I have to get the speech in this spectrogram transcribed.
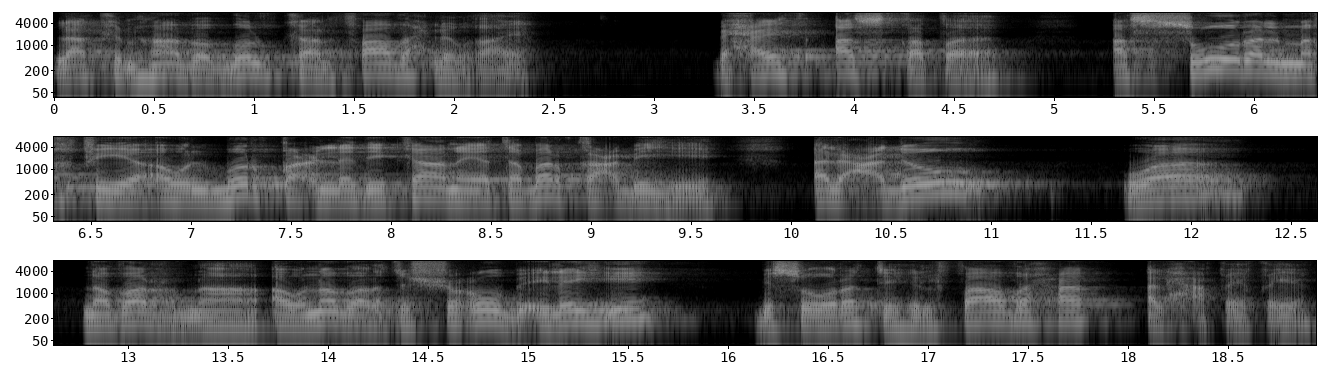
لكن هذا الظلم كان فاضح للغاية بحيث أسقط الصورة المخفية أو البرقع الذي كان يتبرقع به العدو ونظرنا أو نظرت الشعوب إليه بصورته الفاضحة الحقيقية.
